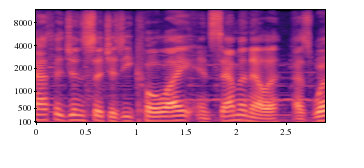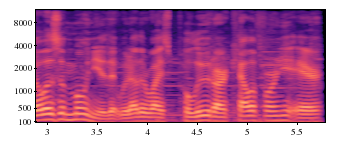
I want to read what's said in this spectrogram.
pathogens such as E. coli and salmonella, as well as ammonia that would otherwise pollute our California air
